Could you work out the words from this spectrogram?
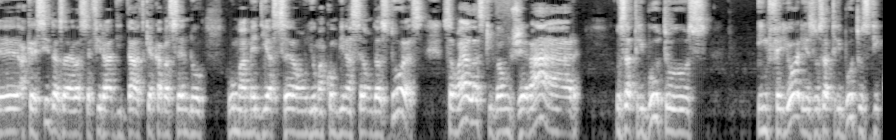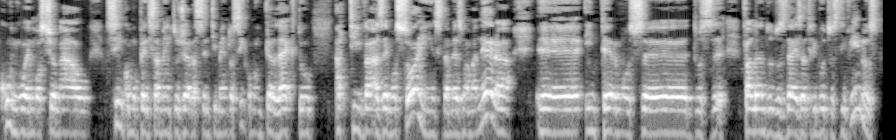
eh, acrescidas a ela Sefirah de Dat, que acaba sendo uma mediação e uma combinação das duas, são elas que vão gerar os atributos inferiores, os atributos de cunho emocional, assim como o pensamento gera sentimento, assim como o intelecto ativa as emoções, da mesma maneira, eh, em termos eh, dos, falando dos dez atributos divinos,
